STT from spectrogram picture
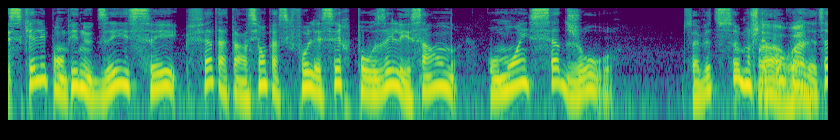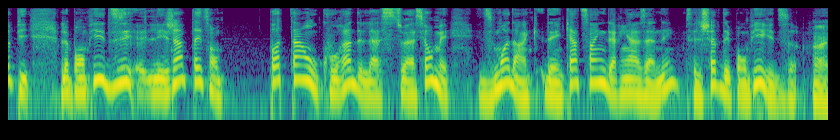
Ce que les pompiers nous disent, c'est faites attention parce qu'il faut laisser reposer les cendres au moins sept jours. Tu savais -tu ça? Moi, je n'étais Ah, pas au courant ouais. de ça. Puis le pompier dit, les gens peut-être sont pas tant au courant de la situation, mais il dit, moi, dans, dans les 4-5 dernières années, c'est le chef des pompiers qui dit ça. Ouais.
